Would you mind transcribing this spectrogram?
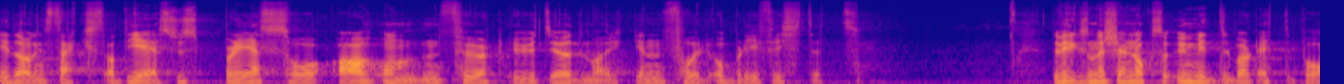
i dagens tekst at Jesus ble så av Ånden ført ut i ødemarken for å bli fristet. Det virker som det skjer nokså umiddelbart etterpå.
